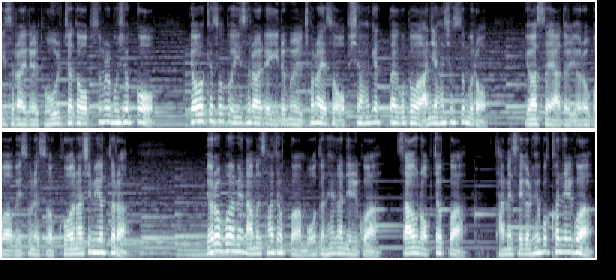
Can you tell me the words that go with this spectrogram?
이스라엘을 도울 자도 없음을 보셨고 여호와께서도 이스라엘의 이름을 천하에서 없이 하겠다고도 아니하셨으므로 요아스의 아들 여로보암의 손에서 구원하심이었더라. 여로보암의 남은 사적과 모든 행한 일과 싸운 업적과 다메색을 회복한 일과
